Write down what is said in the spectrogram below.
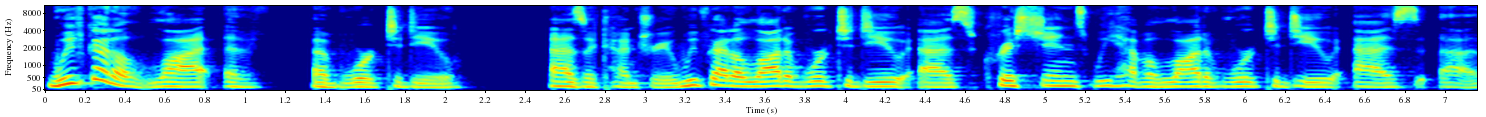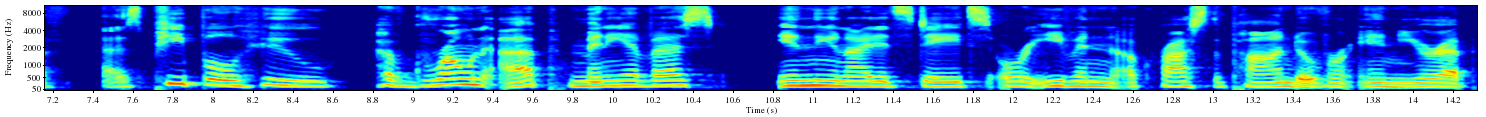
We've got a lot of of work to do as a country. We've got a lot of work to do as Christians. We have a lot of work to do as uh, as people who have grown up, many of us in the United States or even across the pond over in Europe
